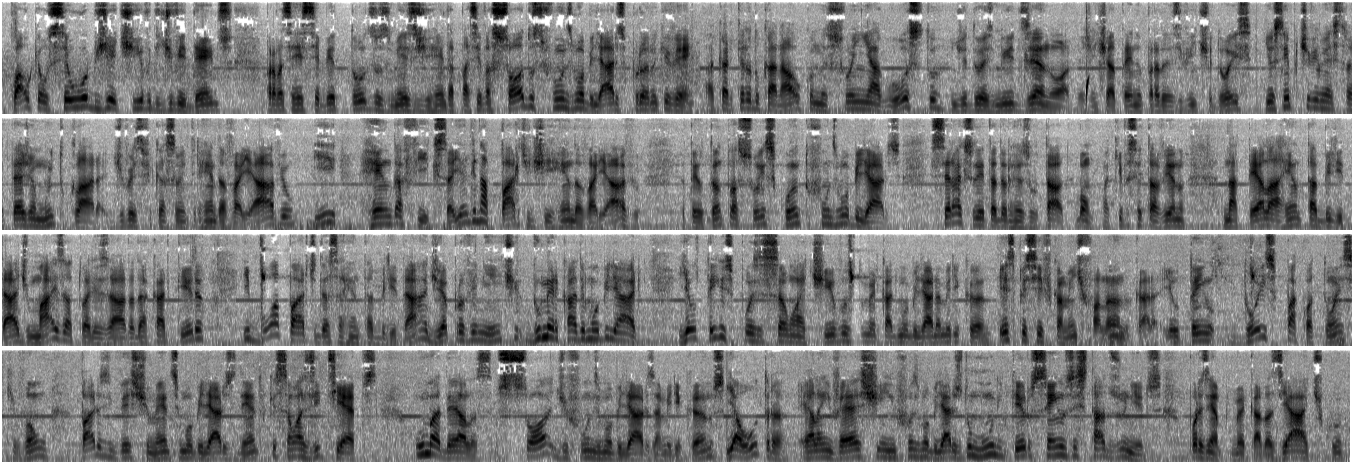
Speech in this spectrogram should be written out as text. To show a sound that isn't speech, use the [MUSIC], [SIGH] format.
Qual que é o seu objetivo de dividendos para você receber todos os meses de renda passiva só dos fundos imobiliários para o ano que vem? A carteira do canal começou em agosto de 2019. A gente já está indo para 2022 e eu sempre tive minha estratégia muito clara: diversificação entre renda variável e renda fixa. E ali na parte de renda variável, eu tenho tanto ações quanto fundos imobiliários. Será que isso daí está dando resultado? Bom, aqui você está vendo na tela a rentabilidade mais atualizada da carteira e boa parte dessa rentabilidade é proveniente do mercado imobiliário. E eu tenho exposição a ativos do mercado imobiliário americano. Especificamente falando, cara, eu tenho dois pacotões que vão vários investimentos imobiliários dentro, que são as ETFs. Uma delas só de fundos imobiliários americanos e a outra ela investe em fundos imobiliários do mundo inteiro sem os Estados Unidos. Por exemplo, mercado asiático,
